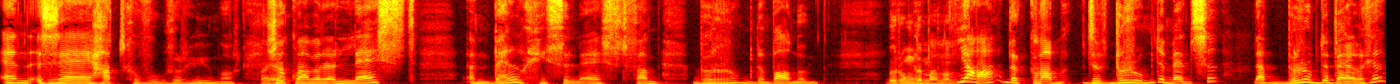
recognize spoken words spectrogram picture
En zij had gevoel voor humor. Oh ja. Zo kwam er een lijst, een Belgische lijst van beroemde mannen. Beroemde mannen. Ja, er kwamen de beroemde mensen, dat beroemde Belgen.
